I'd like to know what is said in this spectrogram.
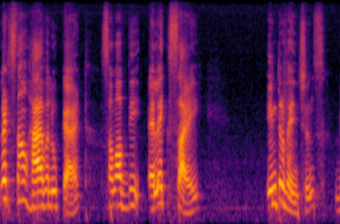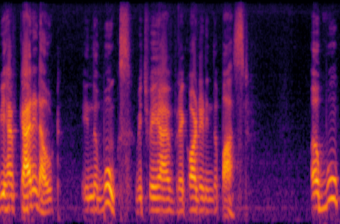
Let us now have a look at some of the LXI interventions we have carried out in the MOOCs which we have recorded in the past. A MOOC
